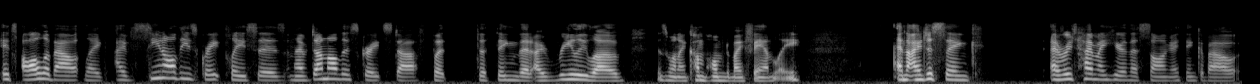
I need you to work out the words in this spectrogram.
it's all about like I've seen all these great places and I've done all this great stuff, but the thing that I really love is when I come home to my family. And I just think every time I hear this song I think about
